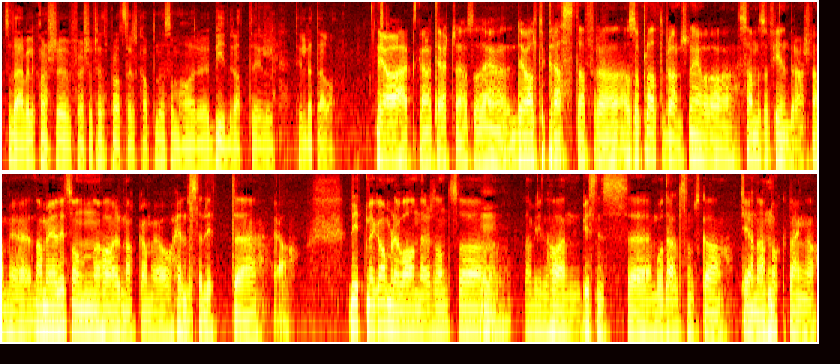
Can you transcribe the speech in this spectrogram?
Så det er vel kanskje først og fremst plateselskapene som har bidratt til, til dette. da. Ja, helt garantert. Altså, det, det, er jo alltid press da fra altså Platebransjen er jo samme som filmbransjen. De er, de er litt sånn hardnakka med å helse litt uh, ja, litt med gamle vaner. Sånn, så mm. de vil ha en businessmodell som skal tjene dem nok penger.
